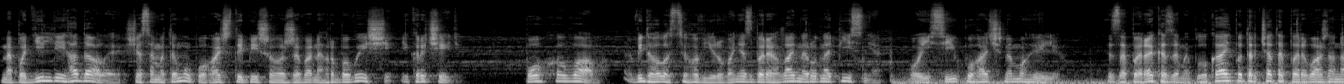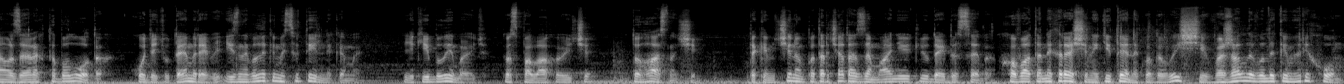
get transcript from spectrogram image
На Поділлі гадали, що саме тому пугач здебільшого живе на гробовищі і кричить Поховав. Відголос цього вірування зберегла й народна пісня Ой сів пугач на могилі. За переказами блукають потерчата переважно на озерах та болотах, ходять у темряві із невеликими світильниками, які блимають, то спалахуючи, то гаснучи. Таким чином потерчата заманюють людей до себе. Ховати нехрещених дітей на кладовищі вважали великим гріхом,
